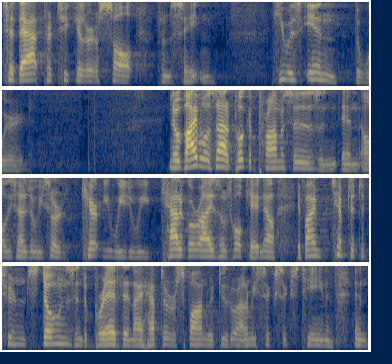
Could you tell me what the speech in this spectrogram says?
to that particular assault from Satan. He was in the Word. You know, the Bible is not a book of promises and, and all these times we sort of we, we categorize them. So, okay, now if I'm tempted to turn stones into bread, then I have to respond with Deuteronomy 6.16. And, and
